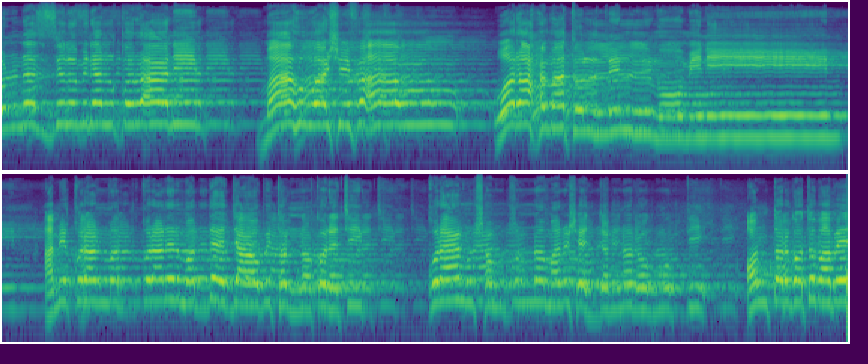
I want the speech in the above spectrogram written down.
অনুনাজ্জিলু মিনাল কোরআনি মা হুয়া শিফাউ ওয়া রাহমাতুল লিল মুমিনিন। আমি কোরআন কোরআনের মধ্যে যা অবিতন্ন করেছি কোরআন সম্পূর্ণ মানুষের জন্য রোগ মুক্তি অন্তর্গতভাবে,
